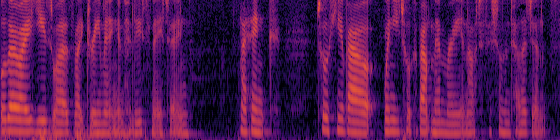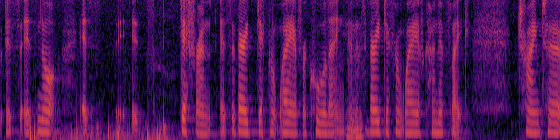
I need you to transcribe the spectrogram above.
although I use words like dreaming and hallucinating, I think talking about when you talk about memory and artificial intelligence, it's it's not it's different. It's a very different way of recalling, and Mhm. it's a very different way of kind of like trying to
